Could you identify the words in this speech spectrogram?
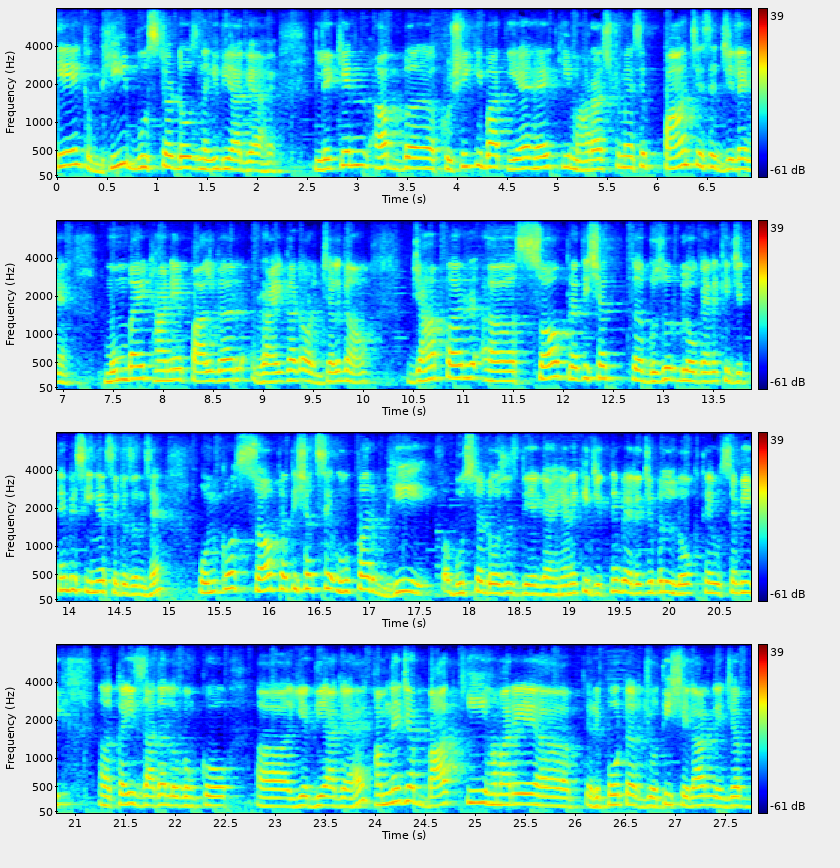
एक भी बूस्टर डोज नहीं दिया गया है। लेकिन अब खुशी की बात यह है कि महाराष्ट्र में ऐसे पाँच ऐसे ज़िले हैं। मुंबई, ठाणे पालगढ़ रायगढ़ और जलगांव। जहाँ पर सौ प्रतिशत बुज़ुर्ग लोग यानी कि जितने भी सीनियर सिटीजन हैं, उनको सौ प्रतिशत से ऊपर भी बूस्टर डोजेस दिए गए हैं। यानी कि जितने भी एलिजिबल लोग थे, उससे भी कई ज़्यादा लोगों को ये दिया गया है। हमने जब बात की, हमारे रिपोर्टर ज्योति शेलार ने, जब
